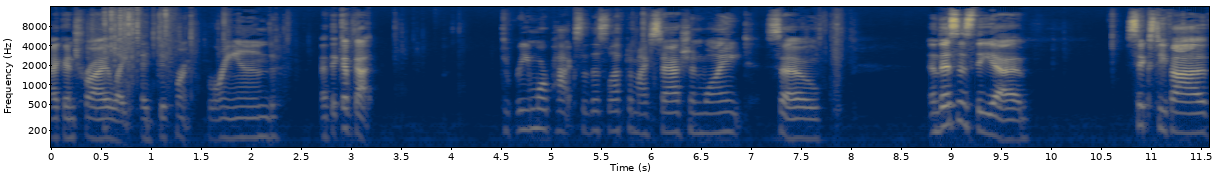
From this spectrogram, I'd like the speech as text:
I can try like a different brand. I think I've got three more packs of this left in my stash in white. So, and this is the uh, 65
